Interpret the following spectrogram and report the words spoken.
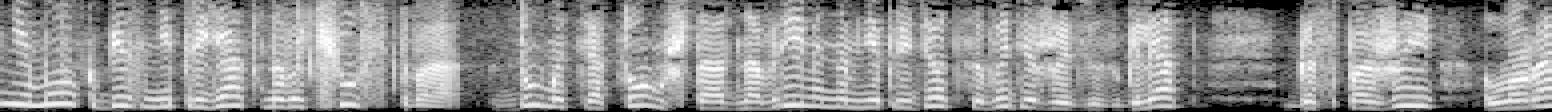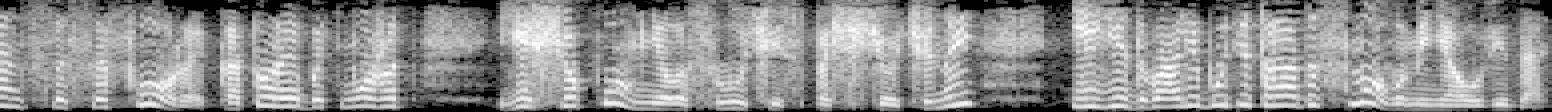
не мог без неприятного чувства думать о том, что одновременно мне придется выдержать взгляд госпожи Лоренцо Сефоры, которая быть может еще помнила случай с пощечиной и едва ли будет рада снова меня увидать.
